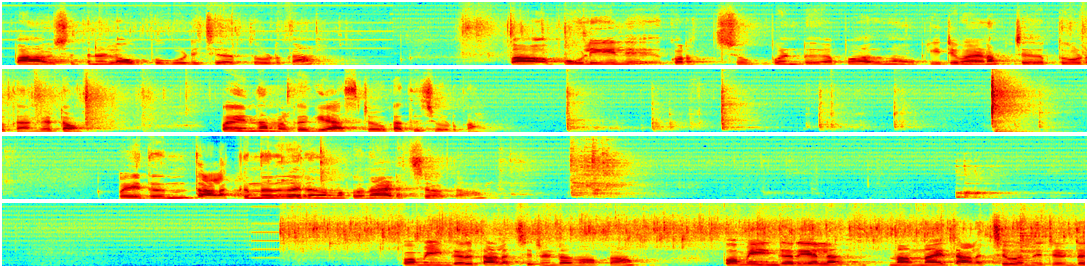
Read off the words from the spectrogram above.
അപ്പോൾ ആവശ്യത്തിനുള്ള ഉപ്പ് കൂടി ചേർത്ത് കൊടുക്കാം. അപ്പോൾ പുളിയിൽ കുറച്ച് ഉപ്പുണ്ട്. അപ്പോൾ അത് നോക്കിയിട്ട് വേണം ചേർത്ത് കൊടുക്കാൻ കേട്ടോ. അപ്പോൾ ഇനി നമ്മൾക്ക് ഗ്യാസ് സ്റ്റവ് കത്തിച്ച് കൊടുക്കാം. അപ്പോൾ ഇതൊന്ന് തിളക്കുന്നത് വരെ നമുക്കൊന്ന് അടച്ചു വെക്കാം. ഇപ്പോൾ മീൻകറി തിളച്ചിട്ടുണ്ടോ നോക്കാം. ഇപ്പോൾ മീൻ കറിയെല്ലാം നന്നായി തിളച്ച് വന്നിട്ടുണ്ട്.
